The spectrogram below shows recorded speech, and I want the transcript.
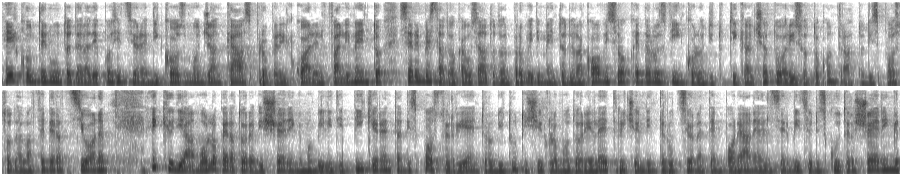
e il contenuto della deposizione di Cosmo Giancaspro per il quale il fallimento sarebbe stato causato dal provvedimento della Covisoc e dallo svincolo di tutti i calciatori sotto contratto disposto dalla federazione. E chiudiamo, l'operatore di sharing mobility Pickerent ha disposto il rientro di tutti i ciclomotori elettrici e l'interruzione temporanea del servizio di scooter sharing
